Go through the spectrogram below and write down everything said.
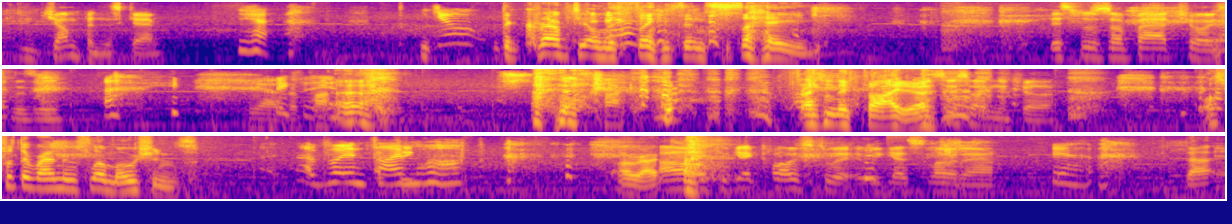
can jump in this game. Yeah. You. The gravity on this thing's insane. This was a bad choice, Lizzie. Yeah, the Makes it puck. Uh, friendly fire. Let's just on each other. What's with the random slow motions? I put in time think- warp. Alright. Oh, if we get close to it, we get slowed down. yeah. That Yeah.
